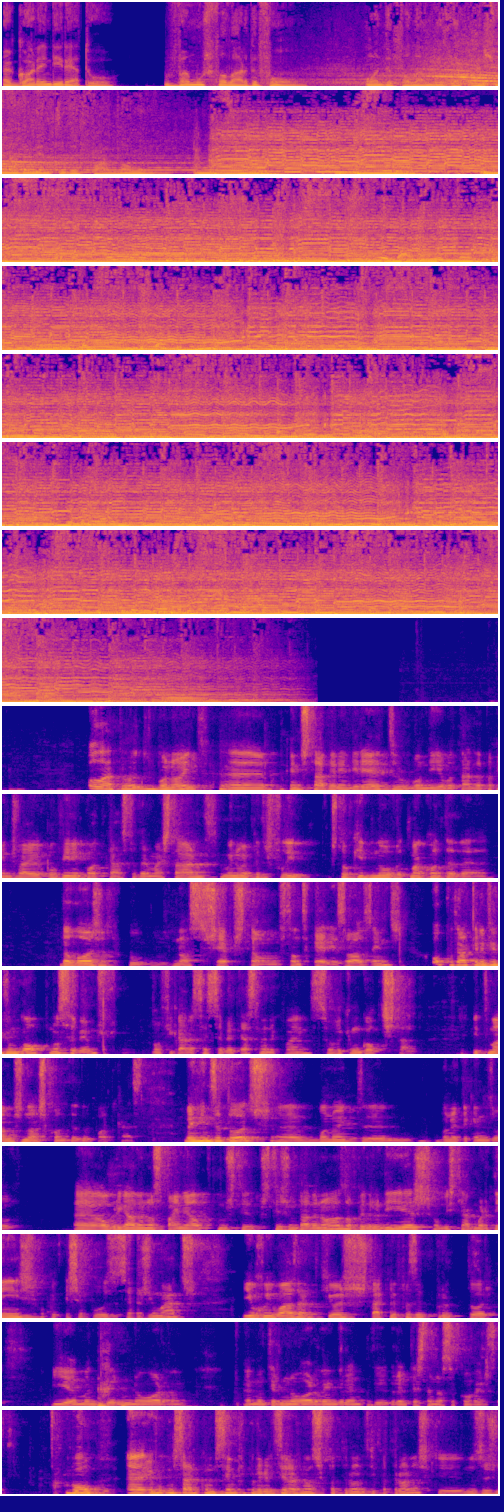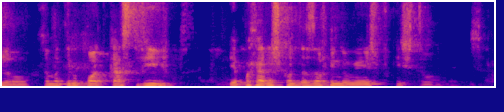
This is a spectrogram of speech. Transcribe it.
Agora em direto, vamos falar de FUN, onde falamos apaixonadamente de Fórmula 1. South Football. Uh, todos, boa noite. Uh, para quem nos está a ver em direto, bom dia, boa tarde para quem nos vai ouvir em podcast ou ver mais tarde. O meu nome é Pedro Felipe, estou aqui de novo a tomar conta da, da loja porque os nossos chefes estão, estão de férias ou ausentes, ou poderá ter havido um golpe, não sabemos. Vão ficar sem saber até a semana que vem se houve aqui um golpe de Estado e tomamos nós conta do podcast. Bem-vindos a todos, uh, boa, noite, boa noite a quem nos ouve. Uh, obrigado ao nosso painel por nos ter, por ter juntado a nós, ao Pedro Dias, ao Luís Tiago Martins, ao Pedro Cachapuz, ao Sérgio Matos e o Rui Wazard, que hoje está aqui a fazer de produtor e a manter-me na ordem, a manter-me na ordem durante, durante esta nossa conversa. Bom, uh, eu vou começar, como sempre, por agradecer aos nossos patronos e patronas que nos ajudam a manter o podcast vivo e a pagar as contas ao fim do mês, porque isto,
